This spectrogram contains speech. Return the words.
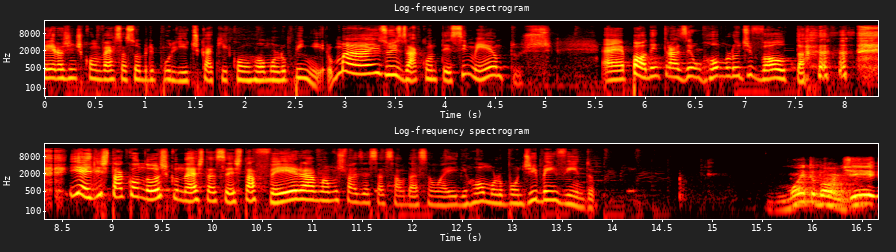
quarta-feira a gente conversa sobre política aqui com o Rômulo Pinheiro. Mas os acontecimentos é, podem trazer o Rômulo de volta. e ele está conosco nesta sexta-feira. Vamos fazer essa saudação a ele. Rômulo, bom dia e bem-vindo. Muito bom dia,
